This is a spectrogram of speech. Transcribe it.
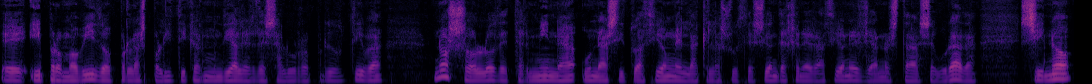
eh, y promovido por las políticas mundiales de salud reproductiva, no sólo determina una situación en la que la sucesión de generaciones ya no está asegurada, sino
